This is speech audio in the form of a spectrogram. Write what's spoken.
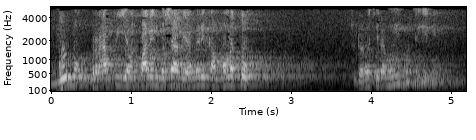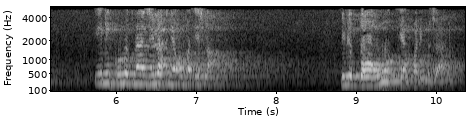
Gunung berapi yang paling besar di Amerika meletup. Saudara tidak mengikuti ini. Ini gunung nazilahnya umat Islam. Ini tawud yang paling besar.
